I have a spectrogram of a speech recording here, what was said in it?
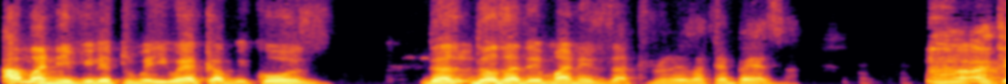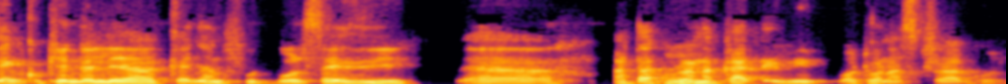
ama ni vile tumeiweka because those, those are the monies that tunaweza tembeza? Uh, I think ukiangalia Kenyan football saizi uh, hata kuna Mm. academy watu wana struggle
